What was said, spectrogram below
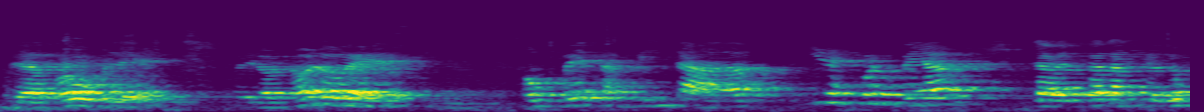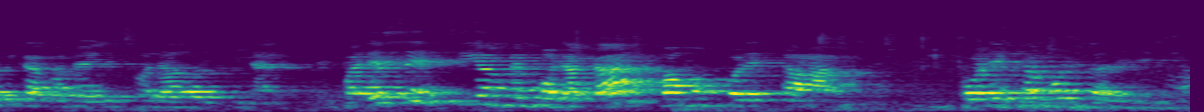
de roble, pero no lo es, son vetas pintadas, y después vean la ventana arqueológica con el solado original. ¿Les parece? Síganme por acá, vamos por esta, por esta puerta derecha.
